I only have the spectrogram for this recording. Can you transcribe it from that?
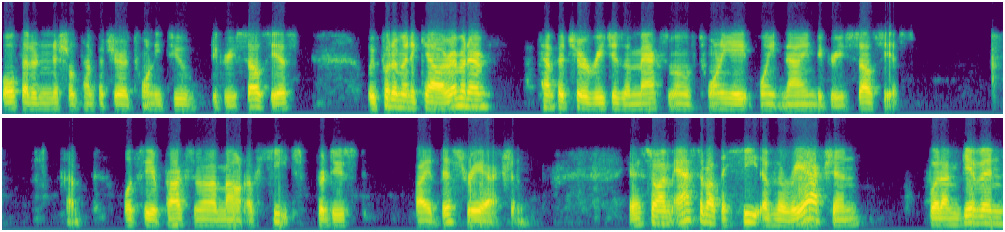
both at an initial temperature of 22 degrees Celsius. We put them in a calorimeter temperature reaches a maximum of 28.9 degrees Celsius. What's the approximate amount of heat produced by this reaction? Okay, so I'm asked about the heat of the reaction, but I'm given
